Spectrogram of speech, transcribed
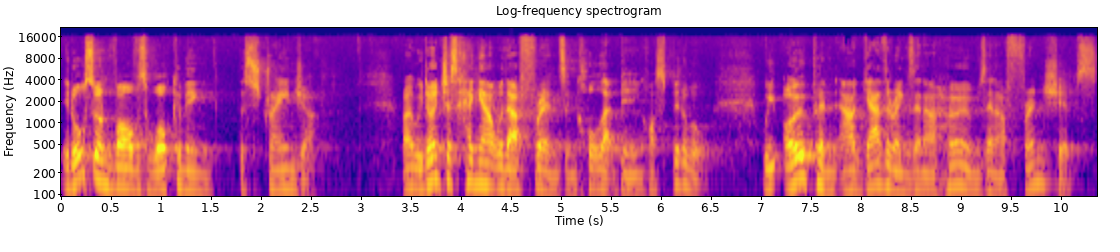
It also involves welcoming the stranger. Right? We don't just hang out with our friends and call that being hospitable. We open our gatherings and our homes and our friendships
